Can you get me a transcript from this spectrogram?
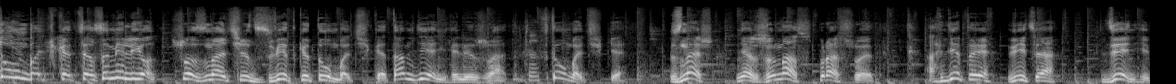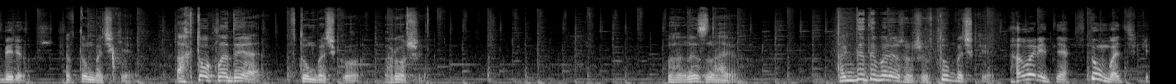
тумбочка ця за мільйон? Що значить звідки тумбочка? Там деньги лежат. В тумбочке. Знаешь, меня жена спрашивает, а где ты, Витя, деньги берешь? В тумбочці. А хто кладе в тумбочку гроші? Е, Не знаю. Так де ти береш? В тумбочці. Говорит мне, в тумбочке.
